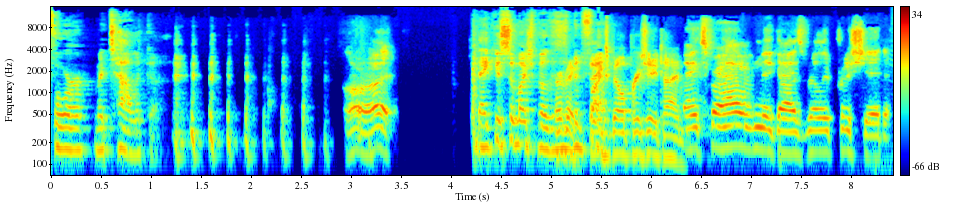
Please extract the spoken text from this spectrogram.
for Metallica. All right. Thank you so much, Bill. This Perfect. has been fun. Thanks, Bill. Appreciate your time. Thanks for having me, guys. Really appreciate it.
